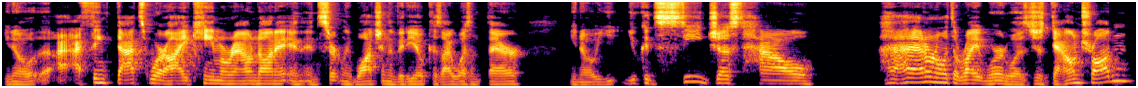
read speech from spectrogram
you know, I, I think that's where I came around on it, and, and certainly watching the video because I wasn't there. You know, you, you could see just how I don't know what the right word was, just downtrodden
